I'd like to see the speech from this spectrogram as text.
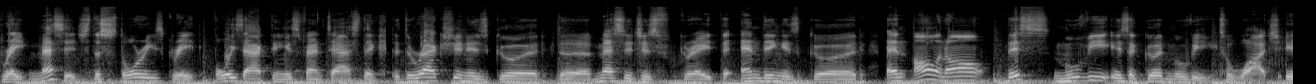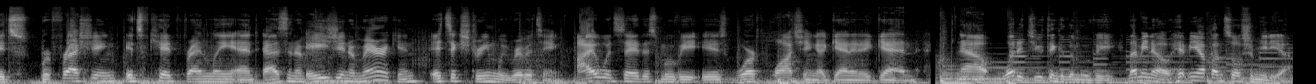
great message. The story's great. Voice acting is fantastic. The direction is good. The message is great. The ending is good. And all in all, this movie is a good movie to watch. It's refreshing, it's kid friendly, and as an Asian American, it's extremely riveting. I would say this movie is worth watching again and again. Now, what did you think of the movie? Let me know. Hit me up on social media.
